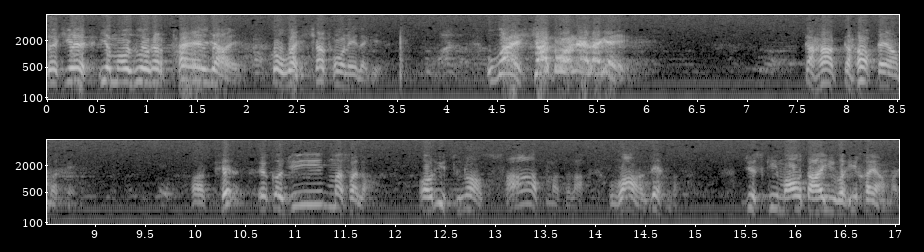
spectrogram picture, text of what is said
دیکھیے، یہ موضوع اگر پھیل جائے تو وحشت ہونے لگے۔ وحشت ہونے لگے۔ کہاں کہاں قیامت ہے؟ اور پھر ایک عجیب مسئلہ اور اتنا صاف مسئلہ، واضح مسئلہ۔ جس کی موت آئی وہی قیامت۔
